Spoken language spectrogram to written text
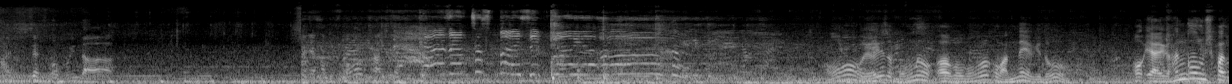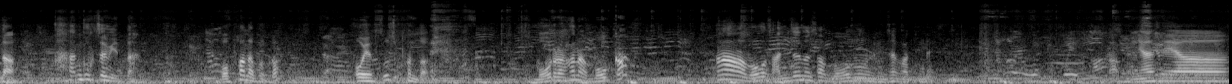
아 진짜 좋아 보인다. 어 여기도 먹는 아 뭐 먹을 거 많네 여기도 어 야 이거 한국 음식 판다 한국점이 있다 뭐 파나 볼까? 어 야 소주 판다 뭐를 하나 먹을까? 하나 먹어서 앉으면서 한번 먹어보면 괜찮을 것 같은데 아, 안녕하세요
